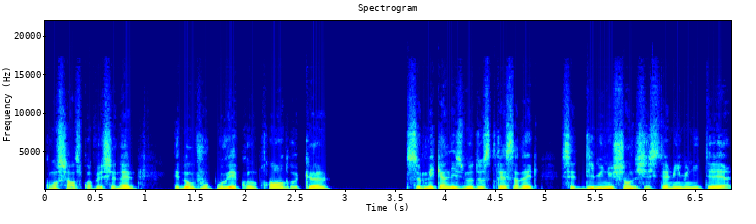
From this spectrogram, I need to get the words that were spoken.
conscience professionnelle, et donc vous pouvez comprendre que ce mécanisme de stress avec cette diminution du système immunitaire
